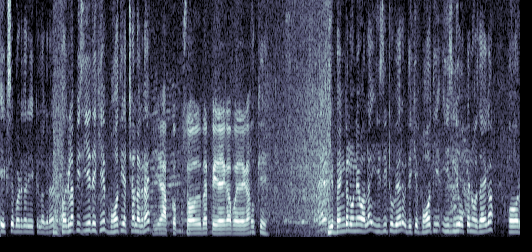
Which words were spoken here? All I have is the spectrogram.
एक से बढ़कर एक लग रहा है। अगला पीस ये देखिए बहुत ही अच्छा लग रहा है। ये आपको सौ रुपये पेगा पड़ेगा ओके ये बैंगल होने वाला है इजी टू वेयर देखिए बहुत ही इजीली ओपन हो जाएगा। और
